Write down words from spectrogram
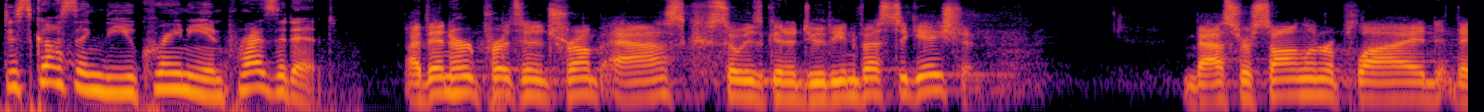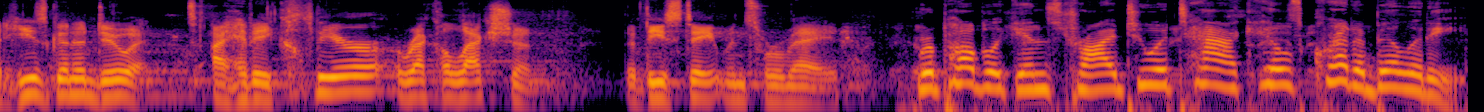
discussing the Ukrainian president. I then heard President Trump ask, so he's going to do the investigation. Ambassador Sondland replied that he's going to do it. I have a clear recollection that these statements were made. Republicans tried to attack Hill's credibility.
